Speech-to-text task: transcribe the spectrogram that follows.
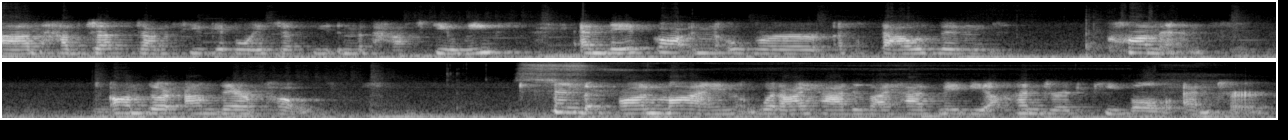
um, have just done a few giveaways just in the past few weeks, and they've gotten over a thousand comments on their on their posts. And on mine, what I had is I had maybe a hundred people enter.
